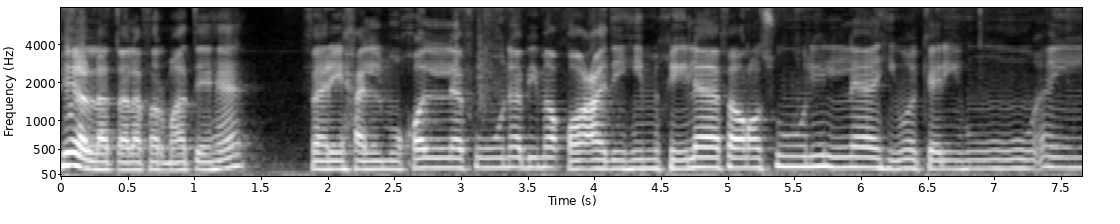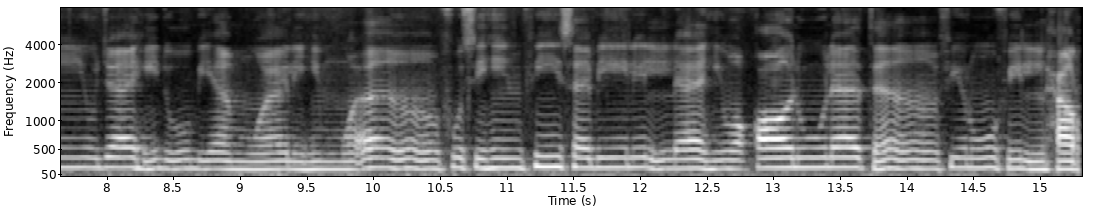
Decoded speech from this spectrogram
پھر اللہ تعالیٰ فرماتے ہیں، فرح المخلفون بمقعدهم خلاف رسول الله وكرهوا أن يجاهدوا بأموالهم وأنفسهم في سبيل الله وقالوا لا تنفروا في الحر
